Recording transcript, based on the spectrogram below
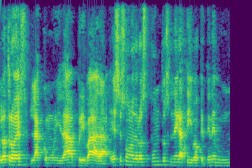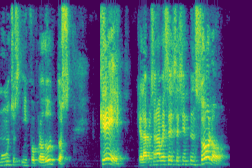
El otro es la comunidad privada. Ese es uno de los puntos negativos que tienen muchos infoproductos. Que, que la persona a veces se sienten solo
